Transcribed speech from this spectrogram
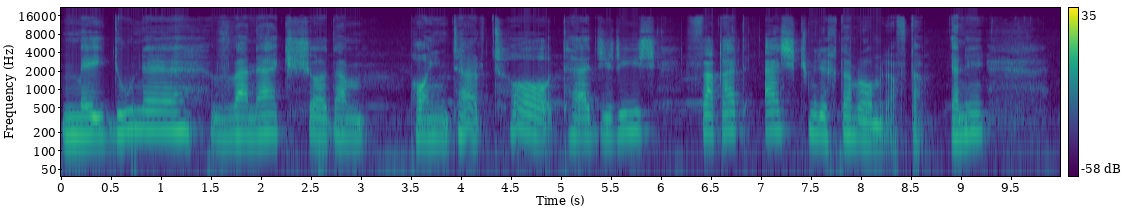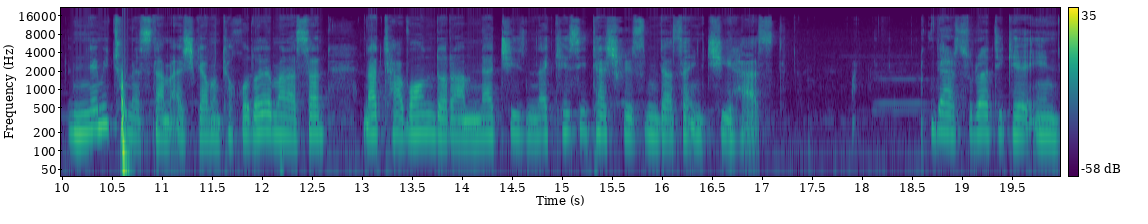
میدون ونک شادم پایینتر تا تجریش فقط اشک میریختم را می‌رفتم. یعنی نمی‌تونستم اشکمون که خدای من اصلا نه توان دارم نه چیز نه کسی تشخیص میده اصلا این چی هست. در صورتی که این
